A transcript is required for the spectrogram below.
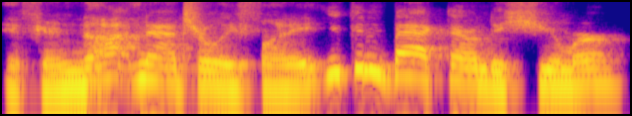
If you're not naturally funny, you can back down to humor,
